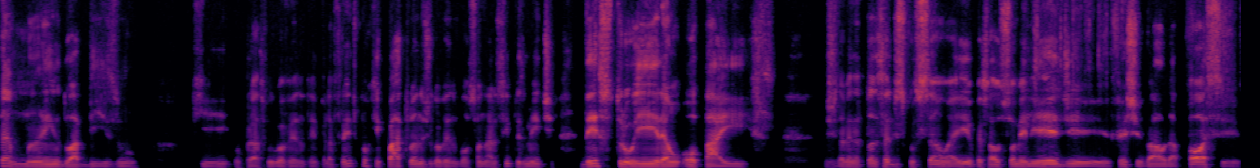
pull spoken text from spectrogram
tamanho do abismo que o próximo governo tem pela frente, porque quatro anos de governo Bolsonaro simplesmente destruíram o país. A gente está vendo toda essa discussão aí, o pessoal sommelier de festival da posse,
